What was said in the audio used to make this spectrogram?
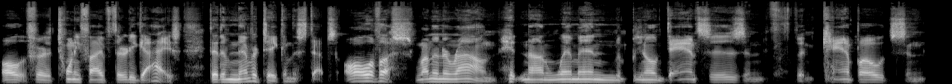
all for 25, 30 guys that have never taken the steps. All of us running around, hitting on women, you know, dances and, and campouts and,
